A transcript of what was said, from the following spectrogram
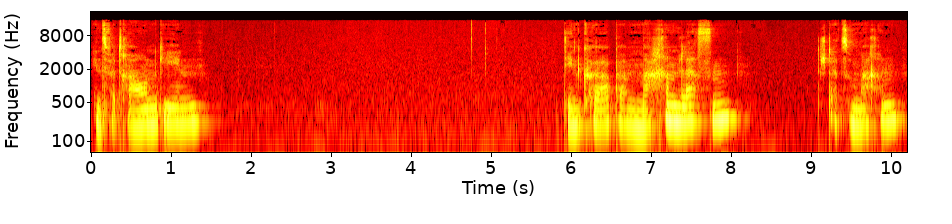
ins Vertrauen gehen, den Körper machen lassen, statt zu machen.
